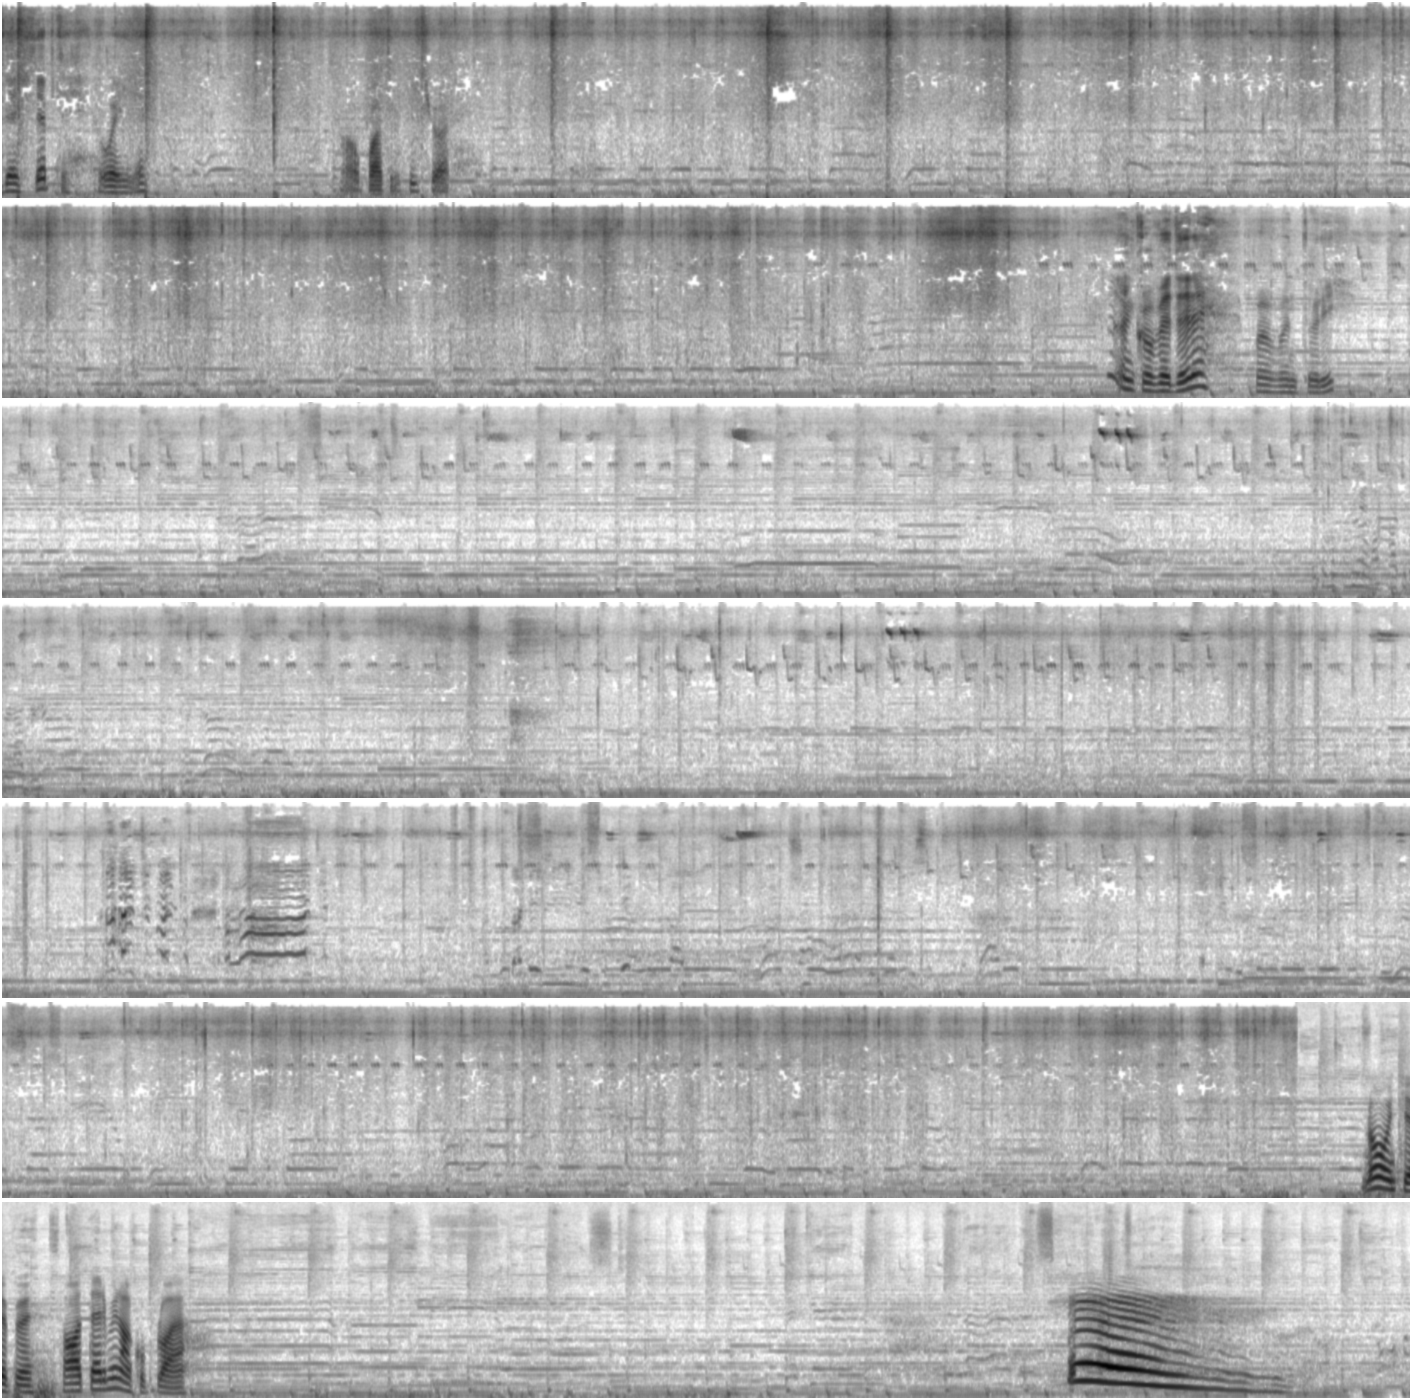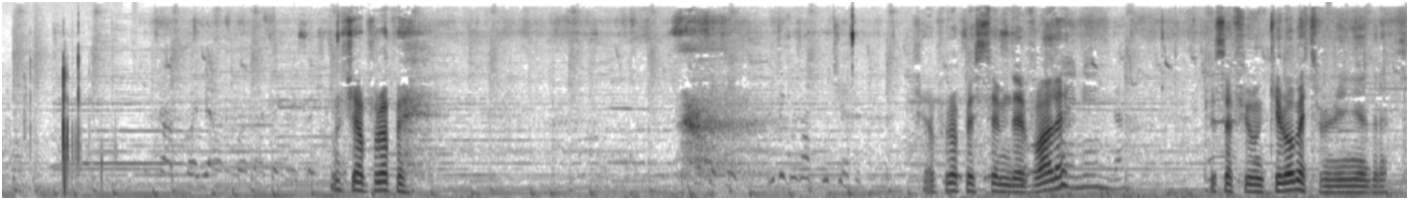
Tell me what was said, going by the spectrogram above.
Deștepte oile. Au patru picioare. Încă o vedere pe vânturiș. Nu începe, s-a terminat cu ploaia. Deci aproape. Și aproape semn de vale, Venin, da. trebuie să fiu un kilometru în linie dreaptă.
